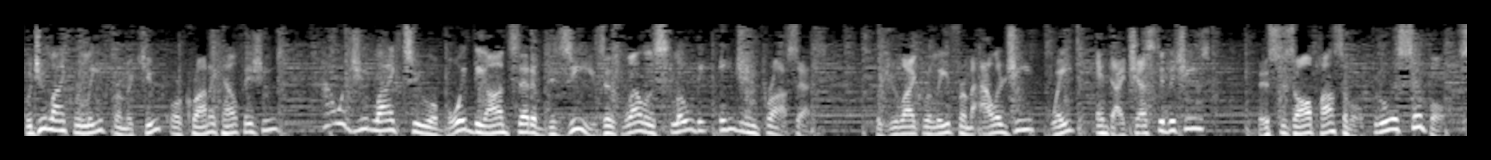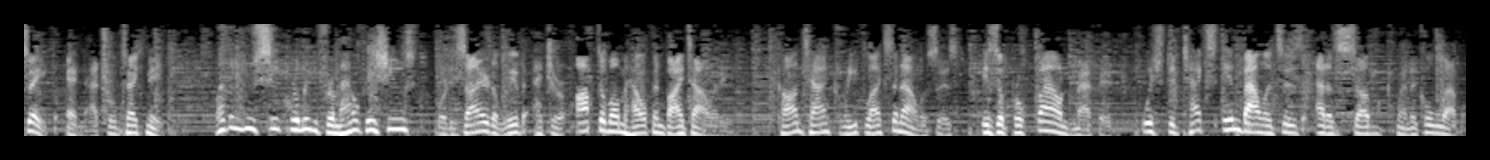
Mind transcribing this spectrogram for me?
Would you like relief from acute or chronic health issues? Would you like to avoid the onset of disease as well as slow the aging process? Would you like relief from allergy, weight, and digestive issues? This is all possible through a simple, safe, and natural technique. Whether you seek relief from health issues or desire to live at your optimum health and vitality, contact reflex analysis is a profound method which detects imbalances at a subclinical level,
